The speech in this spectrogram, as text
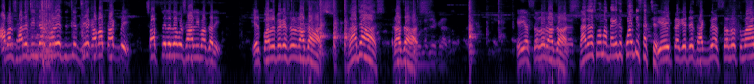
আবার সাড়ে তিনটার পরে যে- যে খাবার থাকবে সব চলে যাব শাহালি বাজারে এর পরের প্যাকেজ হলো রাজা হাঁস। রাজা হাঁস। রাজা হাঁস। এই আসছে হলো রাজা হাঁস। রাজা হাঁস মামা প্যাকেজে কয় পিস থাকছে? এই প্যাকেটে থাকবে আসলে তোমার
